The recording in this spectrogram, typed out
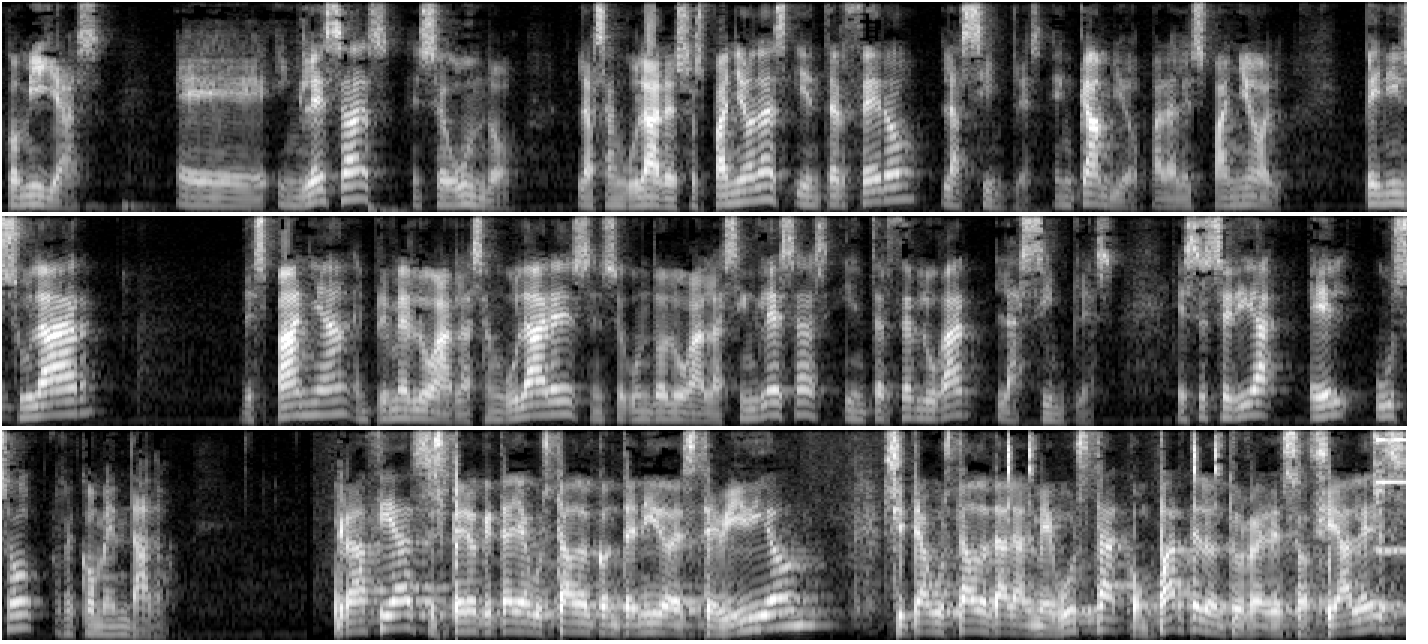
comillas eh, inglesas, en segundo, las angulares o españolas y en tercero, las simples. En cambio, para el español peninsular, de España, en primer lugar las angulares, en segundo lugar las inglesas y en tercer lugar las simples. Ese sería el uso recomendado. Gracias, espero que te haya gustado el contenido de este vídeo. Si te ha gustado, dale al me gusta, compártelo en tus redes sociales.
